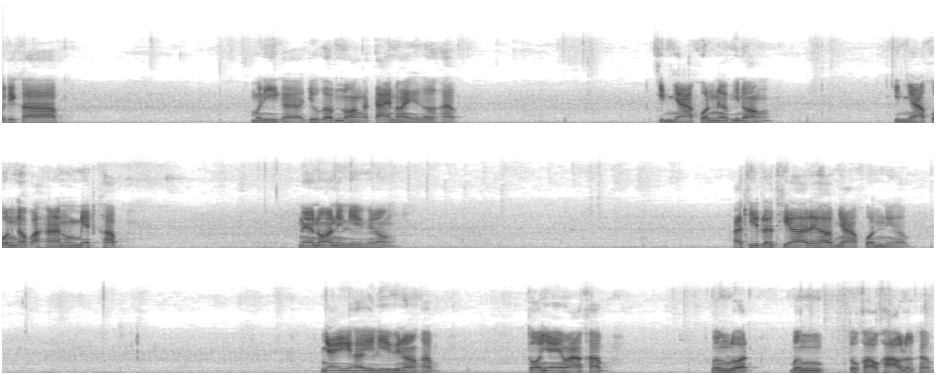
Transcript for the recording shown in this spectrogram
วัสดีครับมื่อนี้ก็อยู่กับน้องกับตายหน่อยก็ครับ กินยาค้นครับพี่น้อง กินยาค้นกับอาหารเม็ดครับ แน่นอนนี่เลยพี่น้อง อาทิตย์ละเที่ยได้ครับยาค้นนี่ครับใหญ่ครับอีลีพี่น้องครับ ตัวใหญ่มากครับ เบิ้งรวดเบิ้งตัวขาวๆเลยครับ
